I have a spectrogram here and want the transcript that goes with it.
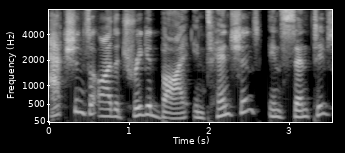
Actions are either triggered by intentions, incentives,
